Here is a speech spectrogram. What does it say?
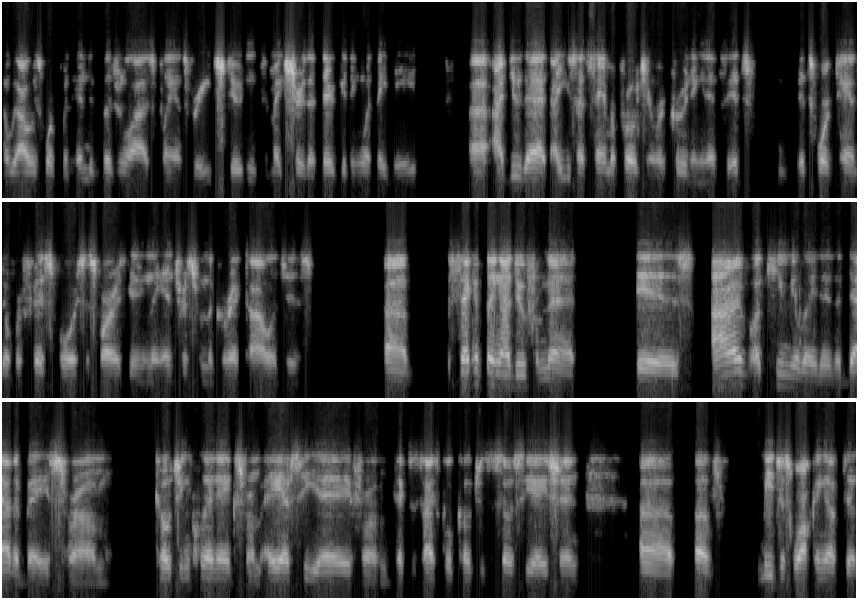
and we always work with individualized plans for each student to make sure that they're getting what they need uh, I do that. I use that same approach in recruiting, and it's it's it's worked hand over fist for us as far as getting the interest from the correct colleges. Uh, the second thing I do from that is I've accumulated a database from coaching clinics, from AFCA, from Texas High School Coaches Association, uh, of me just walking up to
